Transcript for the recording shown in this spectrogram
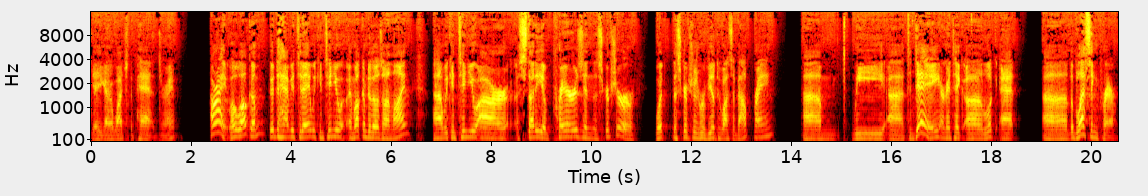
yeah, you got to watch the pads, right? All right. Well, welcome. Good to have you today. We continue, and welcome to those online. Uh, we continue our study of prayers in the Scripture, or what the Scriptures reveal to us about praying. Um, we uh, today are going to take a look at uh, the blessing prayer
